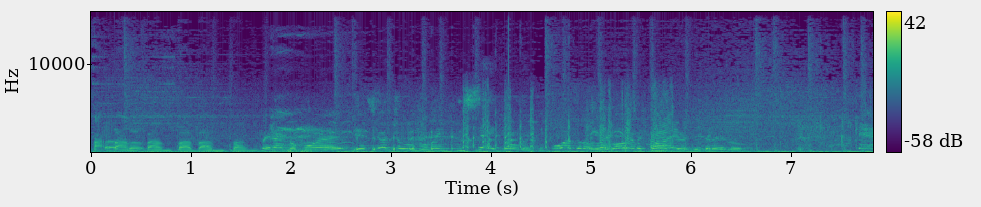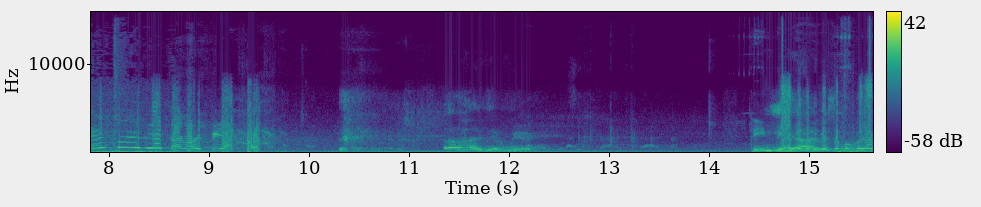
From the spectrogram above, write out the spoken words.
Pam, pam, pam, pam, pam, pam. Mira como es 18, 1, 26, 2, 24, 2, 12, 4, 23, 2. ¿Qué? Está golpeado. Ay, Dios mío. Team Y que Dial. hubiésemos cogido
